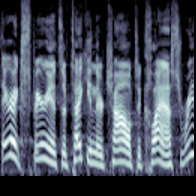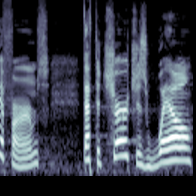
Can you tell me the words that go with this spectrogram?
Their experience of taking their child to class reaffirms that the church is well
